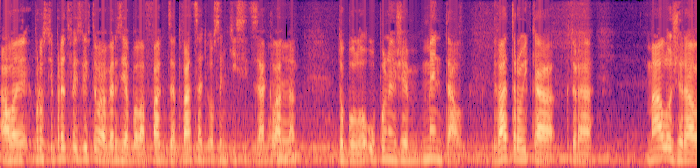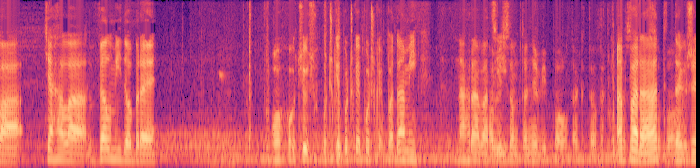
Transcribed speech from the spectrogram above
Ale proste pred faceliftová verzia bola fakt za 28 tisíc základná. To bolo úplne, že mentál. 2.3, ktorá málo žrala, ťahala veľmi dobre. Oho, čuš, počkaj, počkaj, počkaj, padá mi nahrávací Aby som to nevypol takto. takýmto aparát, spôsobom. takže...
